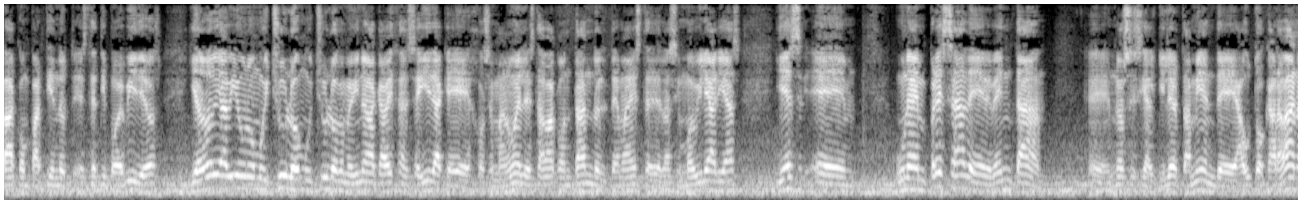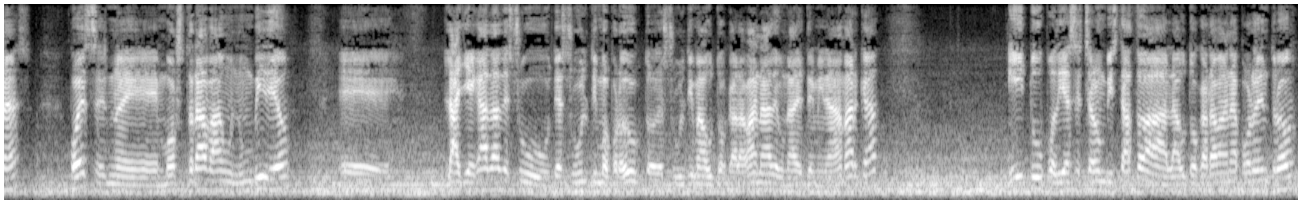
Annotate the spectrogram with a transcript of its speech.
va compartiendo este tipo de vídeos. Y el otro día había uno muy chulo, muy chulo que me vino a la cabeza enseguida que José Manuel estaba contando el tema este de las inmobiliarias. Y es eh, una empresa de venta, eh, no sé si alquiler también, de autocaravanas. Pues eh, mostraba en un vídeo la llegada de su, de su último producto, de su última autocaravana de una determinada marca. Y tú podías echar un vistazo a la autocaravana por dentro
